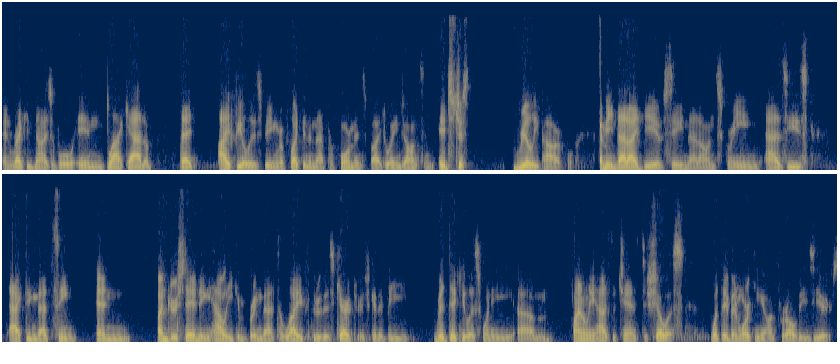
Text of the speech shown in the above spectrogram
and recognizable in Black Adam that I feel is being reflected in that performance by Dwayne Johnson. It's just really powerful. I mean, that idea of seeing that on screen as he's acting that scene and understanding how he can bring that to life through this character is going to be ridiculous when he um, finally has the chance to show us what they've been working on for all these years.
